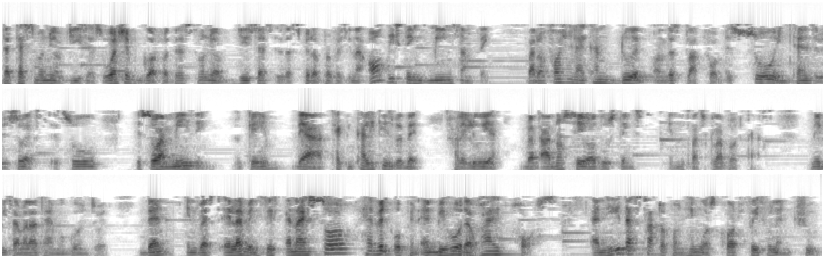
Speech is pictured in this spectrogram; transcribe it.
the testimony of Jesus. Worship God, for the testimony of Jesus is the spirit of prophecy. Now, all these things mean something. But unfortunately, I can't do it on this platform. It's so intensive. It's so it's so it's so amazing. Okay, there are technicalities with it. Hallelujah. But I'll not say all those things in this particular broadcast. Maybe some other time we'll go into it. Then in verse 11 it says, And I saw heaven open, and behold, a white horse. And he that sat upon him was called faithful and true.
